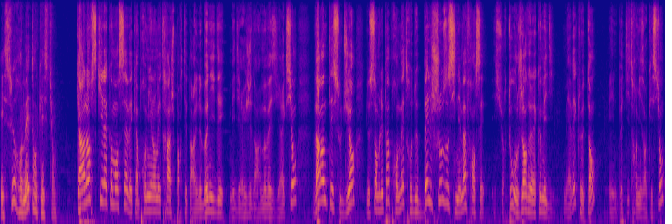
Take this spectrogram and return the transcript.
et se remettent en question. Car lorsqu'il a commencé avec un premier long métrage porté par une bonne idée, mais dirigé dans la mauvaise direction, Varante Soujian ne semblait pas promettre de belles choses au cinéma français, et surtout au genre de la comédie. Mais avec le temps, et une petite remise en question,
